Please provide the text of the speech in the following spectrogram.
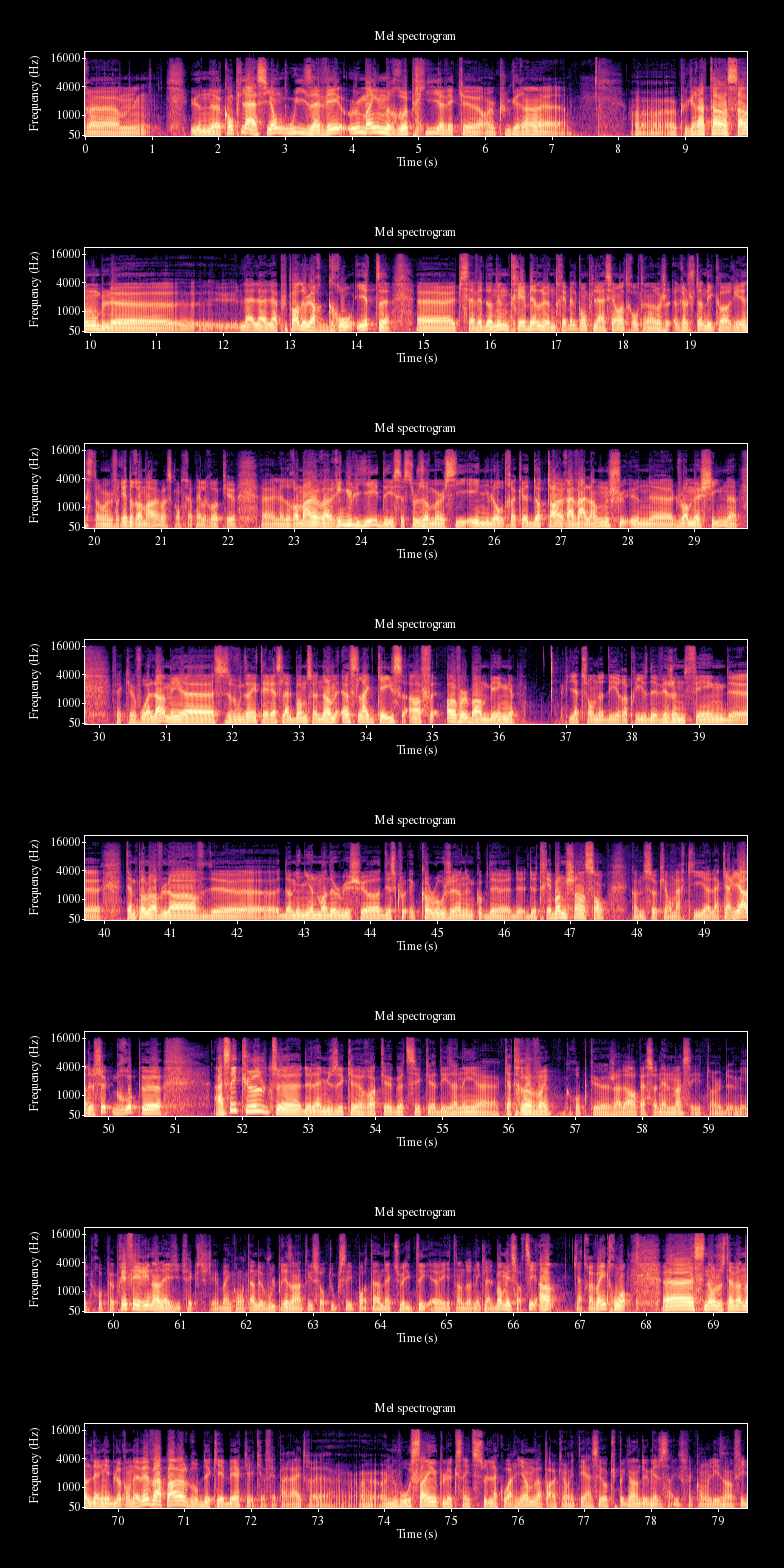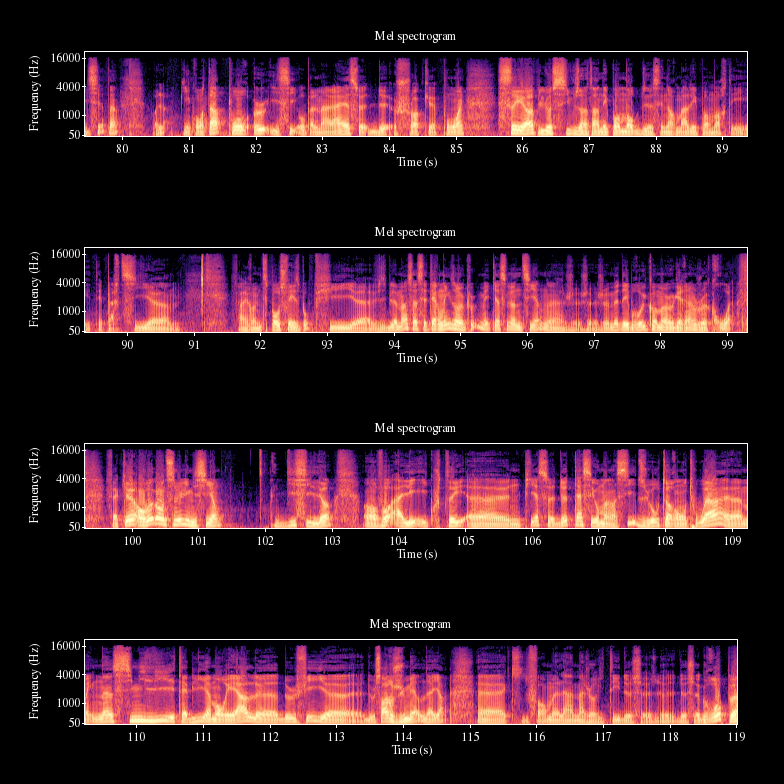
une compilation où ils avaient eux-mêmes repris avec un plus grand un, plus grand ensemble euh, la, la, la, plupart de leurs gros hits euh, puis ça avait donné une très belle une très belle compilation entre autres en rajoutant des choristes un vrai drummer parce qu'on se rappellera que euh, le drummer régulier des Sisters of Mercy est nul autre que Docteur Avalanche une euh, drum machine fait que voilà, mais si ça vous intéresse, l'album se nomme A Slide Case of Overbombing. Puis là-dessus, on a des reprises de Vision Thing, de Temple of Love, de euh, Dominion Mother Russia, Corrosion, une couple de, de, très bonnes chansons comme ça qui ont marqué euh, la carrière de ce groupe. Euh, assez culte de la musique rock gothique des années 80, groupe que j'adore personnellement, c'est un de mes groupes préférés dans la vie, fait que j'étais bien content de vous le présenter, surtout que c'est pas tant d'actualité étant donné que l'album est sorti en 83. Euh, sinon, juste avant, dans le dernier bloc, on avait Vapeur, groupe de Québec, qui a fait paraître euh, un, nouveau simple qui s'intitule l'Aquarium. Vapeur qui ont été assez occupés en 2016, fait qu'on les en félicite. Hein? Voilà, bien content pour eux ici au palmarès de choc.ca. Puis là, si vous entendez pas Mob, c'est normal, elle est pas morte et était partie... Euh, faire un petit pause Facebook. Puis euh, visiblement, ça s'éternise un peu, mais qu'à cela ne tienne, euh, je, je, je, me débrouille comme un grand, je crois. Fait que on va continuer l'émission. D'ici là, on va aller écouter euh, une pièce de Tasséomancie, duo torontois, euh, maintenant simili établi à Montréal, euh, deux filles, deux sœurs jumelles d'ailleurs, qui forment la majorité de ce, de, ce groupe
